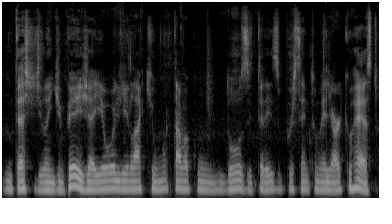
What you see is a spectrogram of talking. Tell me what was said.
no teste de landing page, aí eu olhei lá que uma tava com 12, 13% melhor que o resto.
